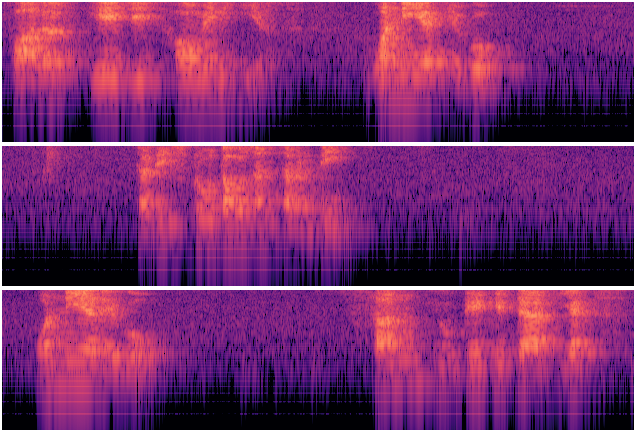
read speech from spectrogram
father's age is how many years? One year ago, that is 2017. One year ago, son you take it as x,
